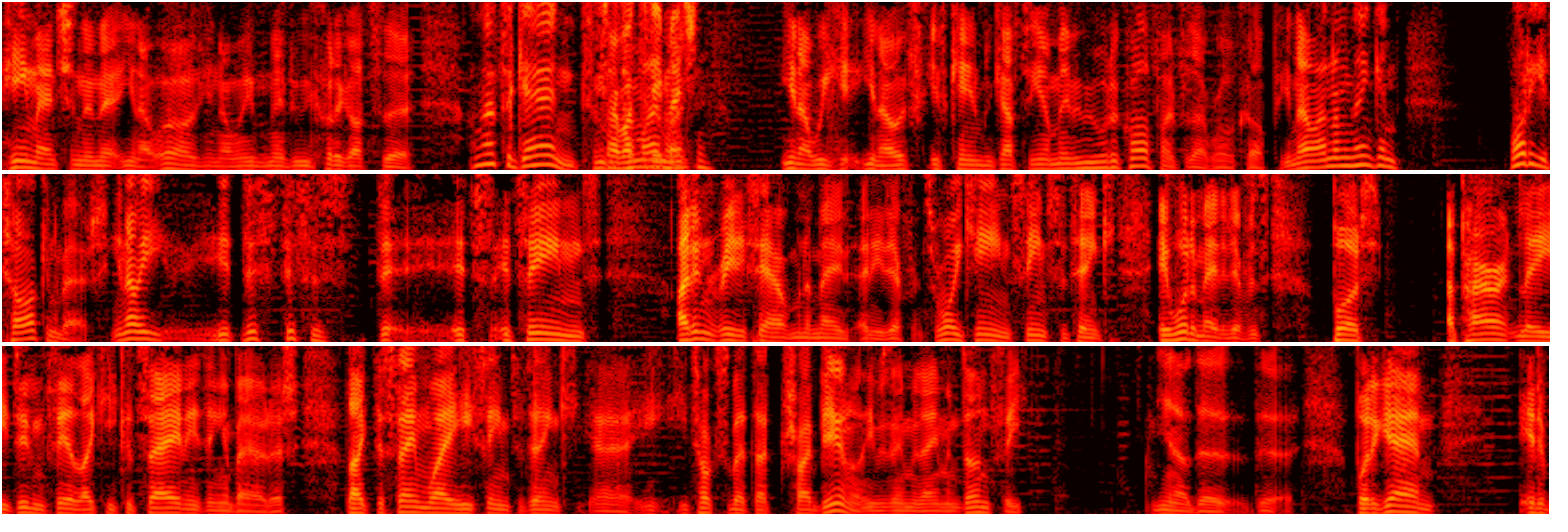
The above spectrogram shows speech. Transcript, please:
he mentioned in it, you know, well, you know, we, maybe we could have got to the, and that's again. To, Sorry, to what did he mention? You know, we, you know, if if Kane had been captain, you know, maybe we would have qualified for that World Cup. You know, and I'm thinking, what are you talking about? You know, he, he- this this is it's it seemed. I didn't really see how it would have made any difference. Roy Keane seems to think it would have made a difference, but apparently didn't feel like he could say anything about it. Like the same way he seemed to think. Uh, he, he talks about that tribunal he was in with Eamon Dunphy you know the the but again it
